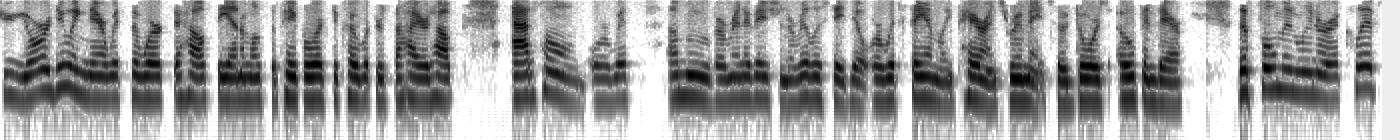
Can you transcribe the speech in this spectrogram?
you're doing there with the work the health the animals the paperwork the coworkers the hired help at home or with a move a renovation a real estate deal or with family parents roommates. So doors open there. The full moon lunar eclipse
